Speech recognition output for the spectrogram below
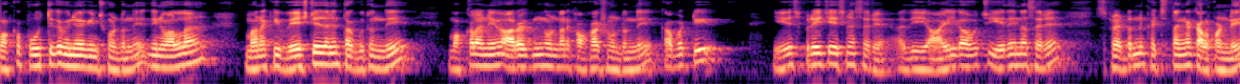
మొక్క పూర్తిగా వినియోగించుకుంటుంది. దీనివల్ల మనకి వేస్టేజ్ అనేది తగ్గుతుంది. మొక్కలు అనేవి ఆరోగ్యంగా ఉండడానికి అవకాశం ఉంటుంది. కాబట్టి ఏ స్ప్రే చేసినా సరే అది ఆయిల్ కావచ్చు ఏదైనా సరే స్ప్రెడర్ని ఖచ్చితంగా కలపండి.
